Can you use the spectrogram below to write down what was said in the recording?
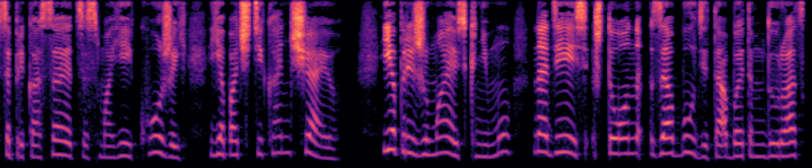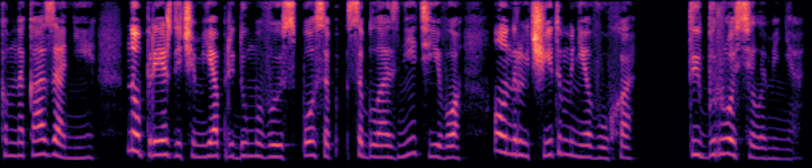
соприкасается с моей кожей, я почти кончаю. Я прижимаюсь к нему, надеясь, что он забудет об этом дурацком наказании, но прежде чем я придумываю способ соблазнить его, он рычит мне в ухо. «Ты бросила меня.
